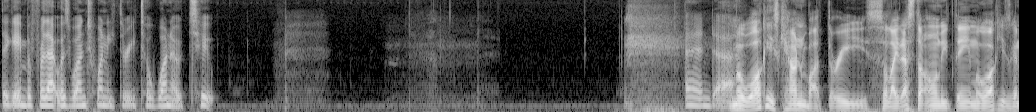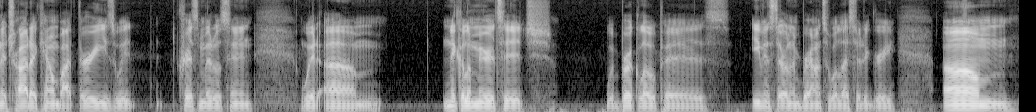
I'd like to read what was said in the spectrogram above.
The game before that was 123 to 102. And uh, Milwaukee's counting by threes, so like that's the only thing. Milwaukee's gonna try to count by threes with Khris Middleton, with um Nikola Mirotic, with Brook Lopez, even Sterling Brown to a lesser degree. Um,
